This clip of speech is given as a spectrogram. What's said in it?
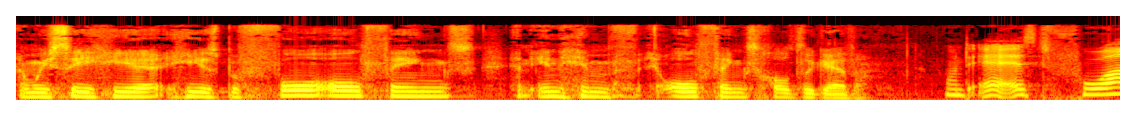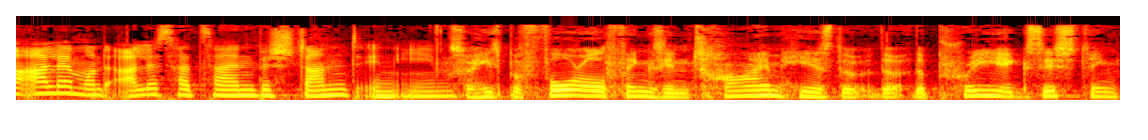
And we see here he is before all things, and in him all things hold together. Und er ist vor allem und alles hat seinen Bestand in ihm. So he's before all things in time. He is the, the, the pre existing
